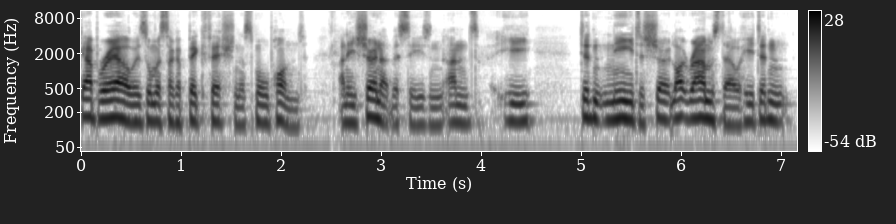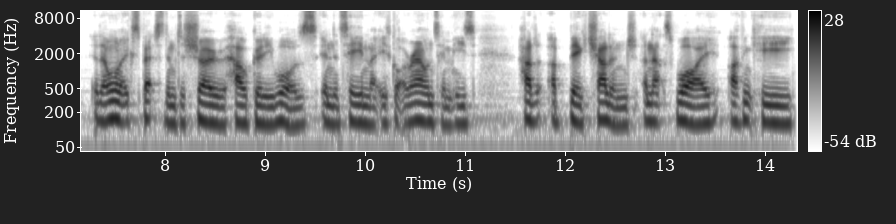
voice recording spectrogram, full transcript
Gabriel is almost like a big fish in a small pond, and he's shown that this season, and he didn't need to show like Ramsdale. He didn't. No one expected him to show how good he was in the team that he's got around him. He's had a big challenge, and that's why I think he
